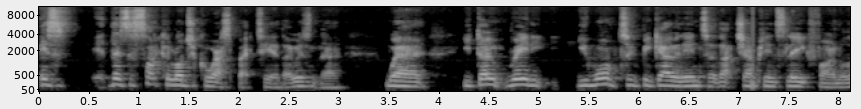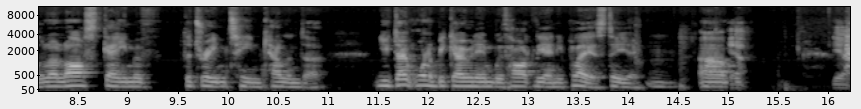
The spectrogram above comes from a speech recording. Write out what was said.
is there's a psychological aspect here, though, isn't there? Where you don't really you want to be going into that Champions League final, the last game of the Dream Team calendar. You don't want to be going in with hardly any players, do you? Mm. Um, Yeah. Yeah.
